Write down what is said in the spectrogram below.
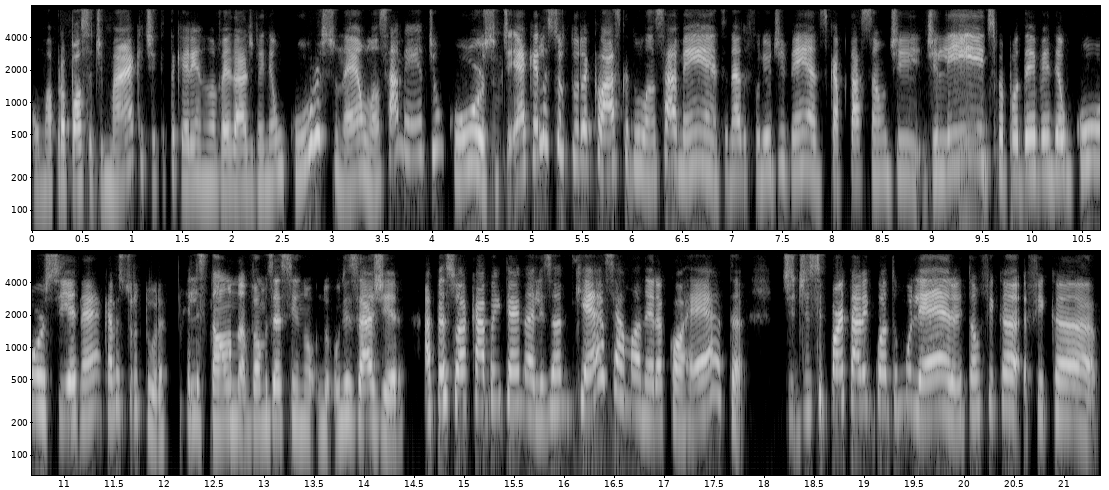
uma proposta de marketing que está querendo, na verdade, vender um curso, né? Um lançamento de um curso. É aquela estrutura clássica do lançamento, né? Do funil de vendas, captação de, de leads para poder vender um curso, e né? Aquela estrutura. Eles estão, vamos dizer assim, no, no exagero. A pessoa acaba internalizando que essa é a maneira correta de, de se portar enquanto mulher, então fica, fica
